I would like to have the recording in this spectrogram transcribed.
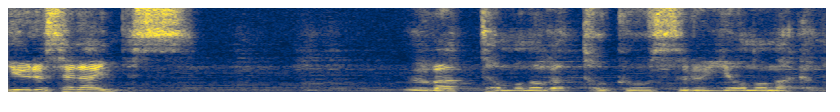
許せないんです奪ったものが得をする世の中が奪われた人の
